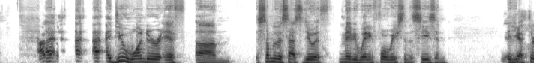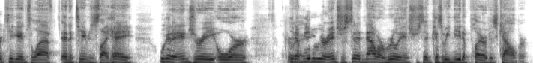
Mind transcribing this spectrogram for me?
I, I, I do wonder if um, some of this has to do with maybe waiting four weeks in the season. Yeah. And you got 13 games left, and a team's just like, hey, we got an injury, or Correct. you know, maybe we were interested. Now we're really interested because we need a player of his caliber.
